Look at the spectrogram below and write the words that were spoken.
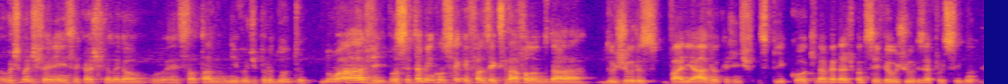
a última diferença que eu acho que é legal ressaltar no nível de produto. No AVE, você também consegue fazer, que você estava falando da, do juros variável, que a gente explicou, que na verdade quando você vê os juros é por segundo.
